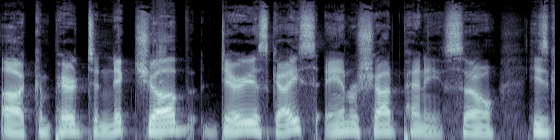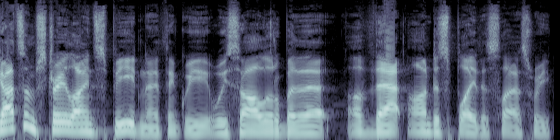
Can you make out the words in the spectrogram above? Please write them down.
uh, compared to Nick Chubb, Derrius Guice, and Rashad Penny. So he's got some straight line speed, and I think we, we saw a little bit of that, of that on display this last week.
